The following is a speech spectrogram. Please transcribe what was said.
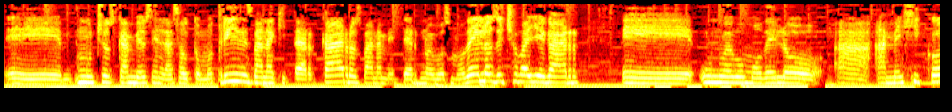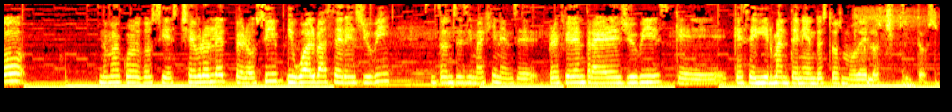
eh, muchos cambios en las automotrices, van a quitar carros, van a meter nuevos modelos, de hecho va a llegar eh, un nuevo modelo a, a México, no me acuerdo si es Chevrolet, pero sí, igual va a ser SUV, entonces imagínense, prefieren traer SUVs que, que seguir manteniendo estos modelos chiquitos.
